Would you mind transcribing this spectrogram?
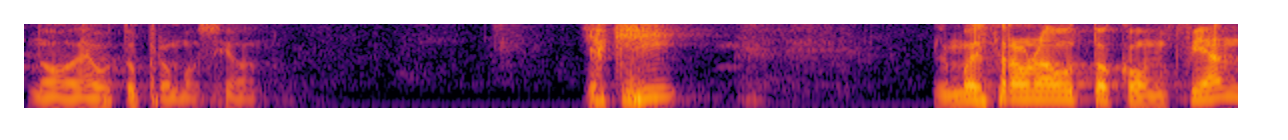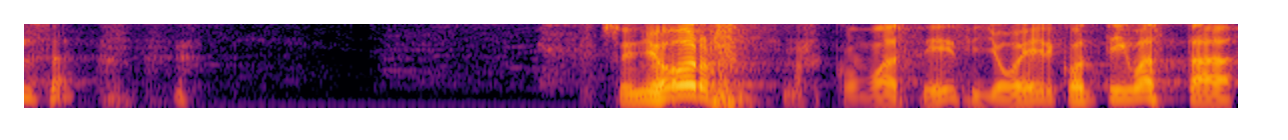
no de autopromoción. Y aquí Él muestra una autoconfianza Señor, ¿cómo así? Si yo voy a ir contigo hasta,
